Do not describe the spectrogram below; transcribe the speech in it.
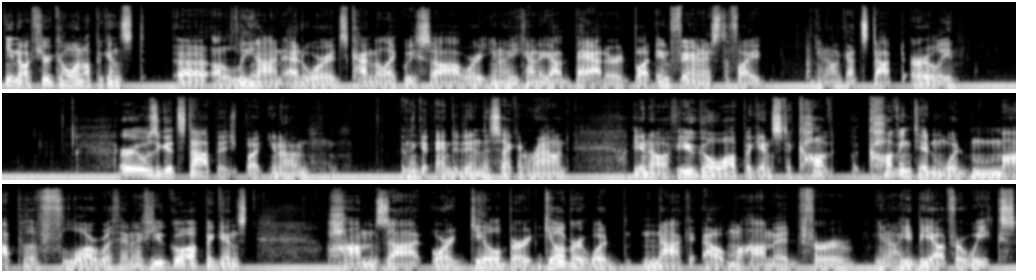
you know, if you're going up against uh, a Leon Edwards, kind of like we saw, where you know he kind of got battered, but in fairness, the fight you know got stopped early, or it was a good stoppage, but you know I think it ended in the second round. You know, if you go up against a Cov- Covington would mop the floor with him. If you go up against Hamzat or Gilbert, Gilbert would knock out Muhammad for you know he'd be out for weeks.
